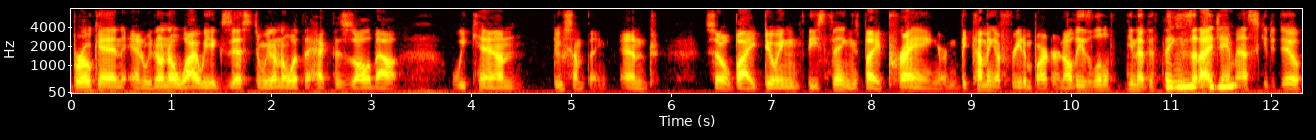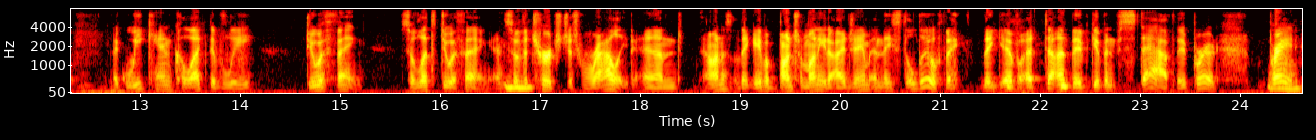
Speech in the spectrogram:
broken and we don't know why we exist and we don't know what the heck this is all about, we can do something. And so by doing these things, by praying or becoming a freedom partner and all these little, you know, the things mm-hmm. that IJM mm-hmm. asks you to do, like we can collectively do a thing. So let's do a thing. And so mm-hmm. the church just rallied and honestly they gave a bunch of money to IJM and they still do. They they give a ton. They've given staff, they've prayed prayed. Wow.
